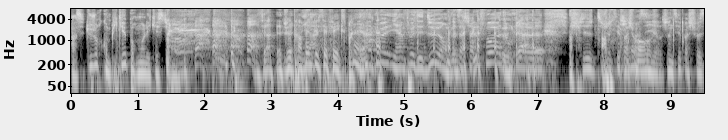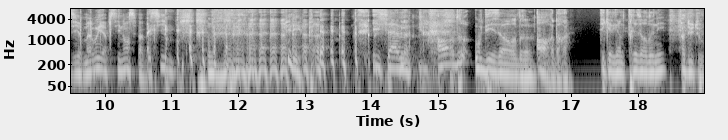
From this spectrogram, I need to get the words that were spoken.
Ah, c'est toujours compliqué pour moi les questions. Je te rappelle a- que c'est fait Il y, exprès. a hein. un peu, il y a un peu des deux en fait à chaque fois, donc euh, je, je ne sais pas choisir. Je ne sais pas choisir. Mais oui, abstinence, c'est pas possible. Philippe. Hicham, ordre ou désordre Ordre. T'es quelqu'un de très ordonné Pas du tout.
